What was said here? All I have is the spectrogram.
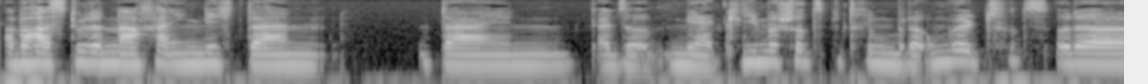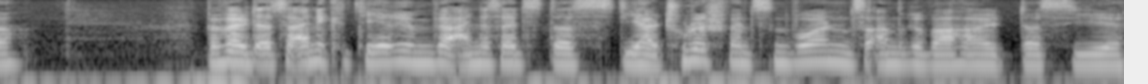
Aber hast du dann nachher eigentlich dein, dein, also mehr Klimaschutz betrieben oder Umweltschutz oder? Weil also eine Kriterium wäre einerseits, dass die halt Schule schwänzen wollen und das andere war halt, dass sie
